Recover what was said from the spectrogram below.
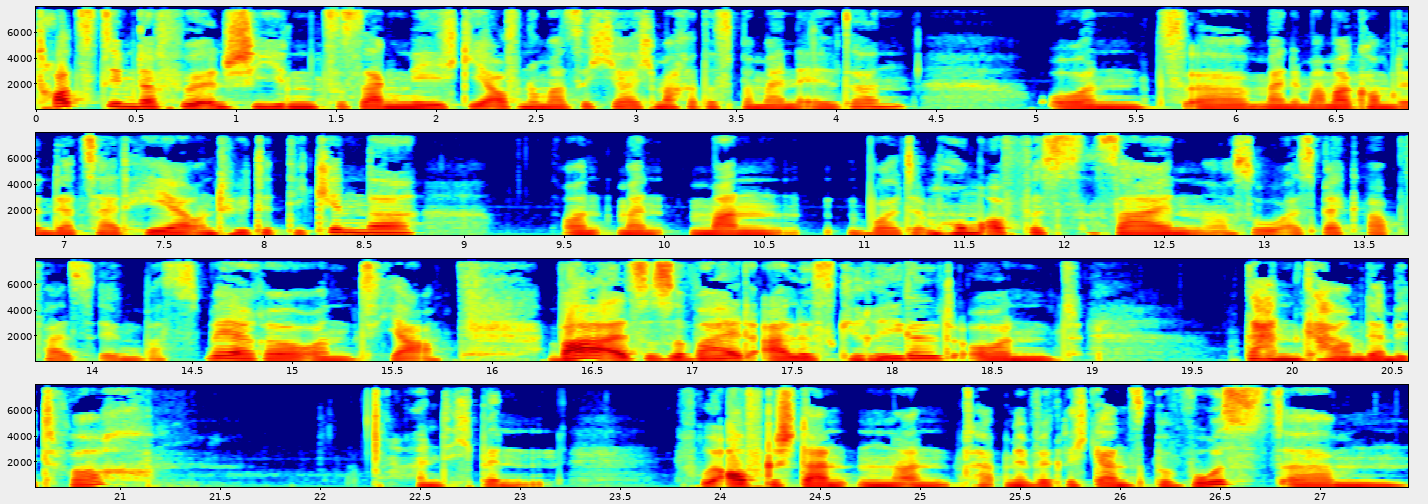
trotzdem dafür entschieden zu sagen, nee, ich gehe auf Nummer sicher, ich mache das bei meinen Eltern. Und äh, meine Mama kommt in der Zeit her und hütet die Kinder. Und mein Mann wollte im Homeoffice sein, so als Backup, falls irgendwas wäre. Und ja, war also soweit alles geregelt. Und dann kam der Mittwoch und ich bin früh aufgestanden und habe mir wirklich ganz bewusst ähm,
